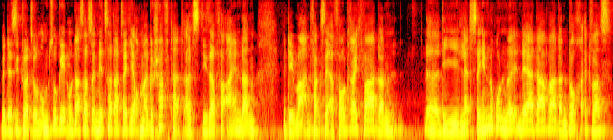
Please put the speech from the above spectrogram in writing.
mit der Situation umzugehen und dass er es in Nizza tatsächlich auch mal geschafft hat, als dieser Verein dann, mit dem er anfangs sehr erfolgreich war, dann äh, die letzte Hinrunde, in der er da war, dann doch etwas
